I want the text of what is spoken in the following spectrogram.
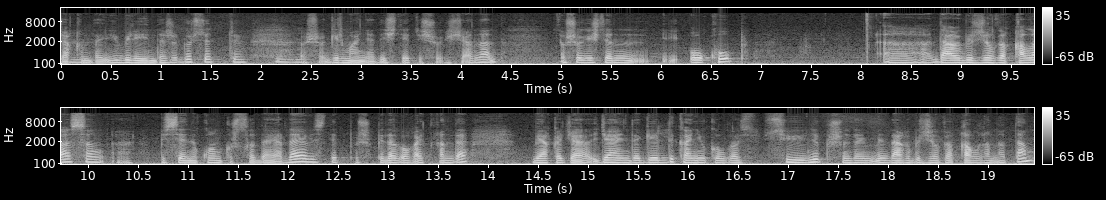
Жакында юбилейин даже көрсөттү. Ошо германияда иштейт ошол киши. Анан ошол кишиден окуп дагы бир жылга каласың биз сени конкурска даярдайбыз деп ошо педагог айтканда бияка жайында келди каникулга сүйүнүп ушундай мен дагы бир жылга калган атам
